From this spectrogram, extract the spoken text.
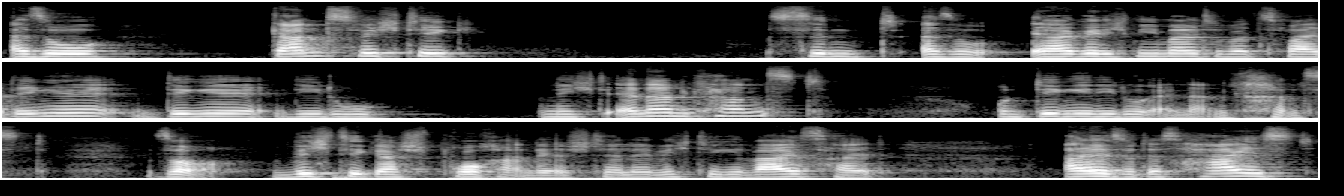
also ganz wichtig sind, also ärgere dich niemals über zwei Dinge. Dinge, die du nicht ändern kannst und Dinge, die du ändern kannst. So, wichtiger Spruch an der Stelle, wichtige Weisheit. Also, das heißt,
